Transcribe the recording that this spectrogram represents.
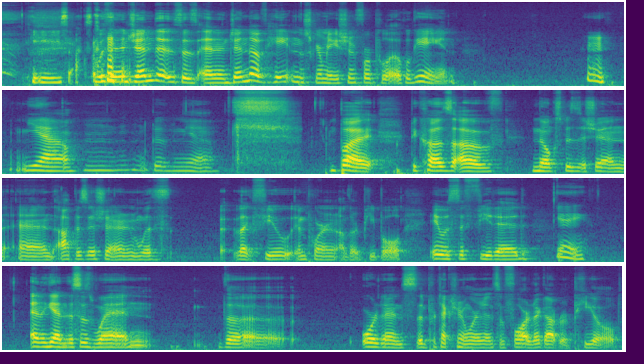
He sucks. with an agenda it says an agenda of hate and discrimination for political gain. Hmm. Yeah. Mm, Good. Yeah. But because of Milk's position and opposition with like few important other people, it was defeated. Yay. And again, this is when the ordinance, the protection ordinance of Florida got repealed.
